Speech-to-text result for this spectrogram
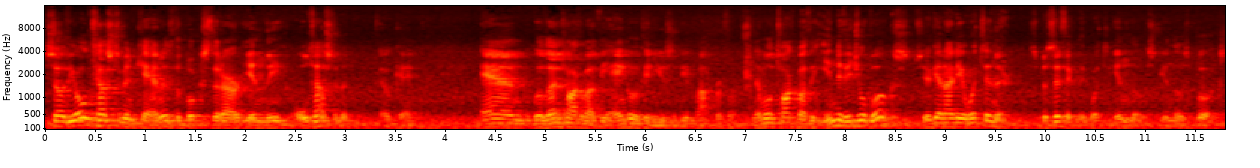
So the Old Testament canon is the books that are in the Old Testament. Okay. And we'll then talk about the Anglican use of the Apocrypha. Then we'll talk about the individual books, so you get an idea what's in there, specifically what's in those in those books.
